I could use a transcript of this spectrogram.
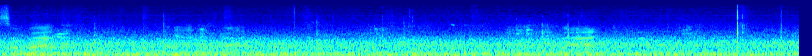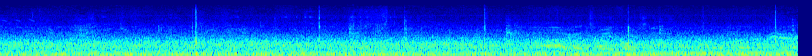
So bad. Uh, we got 2014.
